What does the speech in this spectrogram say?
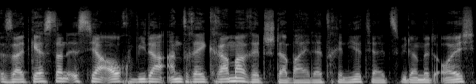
seit gestern ist ja auch wieder Andrej Kramaric dabei, der trainiert ja jetzt wieder mit euch.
